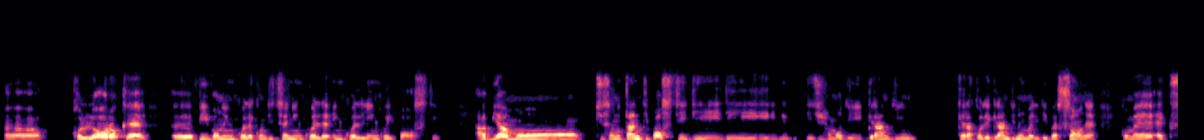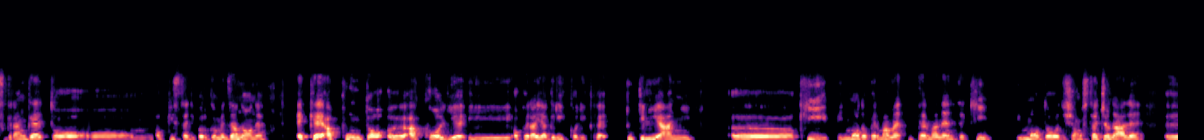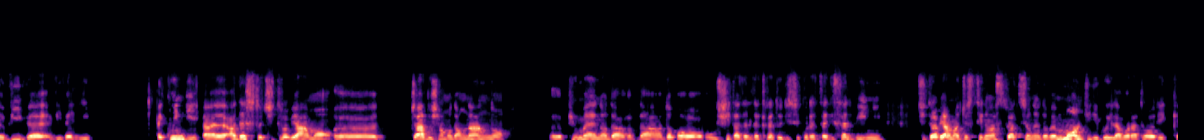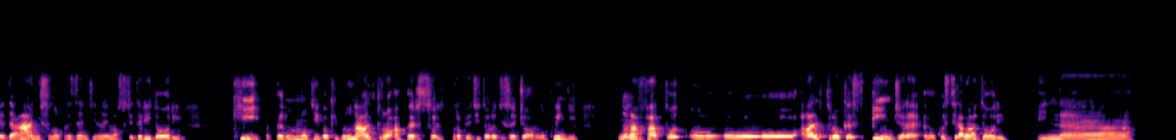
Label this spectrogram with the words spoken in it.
eh, coloro che eh, vivono in quelle condizioni, in, quelle, in, quelli, in quei posti. Abbiamo, ci sono tanti posti di, di, di, diciamo, di grandi, che raccoglie grandi numeri di persone, come ex Granghetto o, o Pista di Borgo Mezzanone, e che appunto eh, accoglie i operai agricoli che tutti gli anni eh, chi in modo permanente, chi in modo diciamo stagionale eh, vive, vive lì. E quindi eh, adesso ci troviamo eh, già diciamo da un anno eh, più o meno, da, da, dopo uscita del decreto di sicurezza di Salvini, ci troviamo a gestire una situazione dove molti di quei lavoratori che da anni sono presenti nei nostri territori, chi per un motivo, chi per un altro, ha perso il proprio titolo di soggiorno. Quindi non ha fatto oh, altro che spingere eh, questi lavoratori in, uh,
